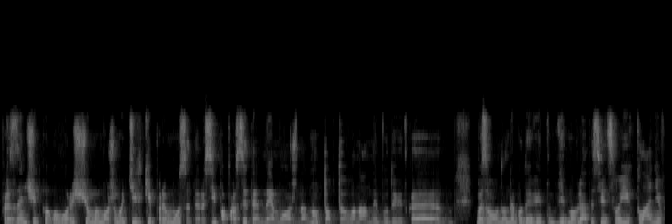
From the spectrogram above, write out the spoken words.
президент чітко говорить, що ми можемо тільки примусити Росію, попросити не можна. Ну тобто вона не буде від е, безумовно не буде від відмовлятися від своїх планів,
